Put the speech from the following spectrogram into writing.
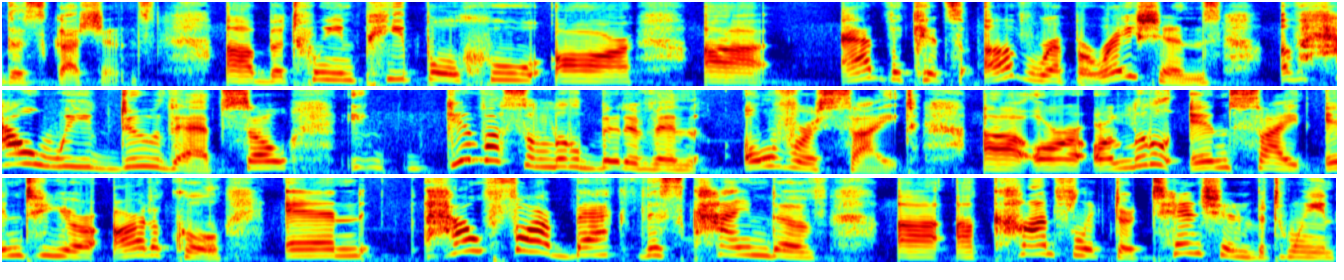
discussions uh, between people who are advocates of reparations of how we do that. So, give us a little bit of an oversight uh, or, or a little insight into your article and how far back this kind of uh, a conflict or tension between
